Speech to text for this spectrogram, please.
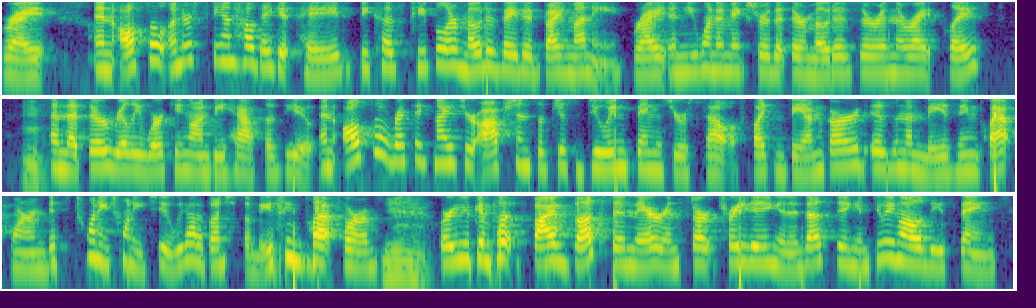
right? And also understand how they get paid because people are motivated by money, right? And you want to make sure that their motives are in the right place mm. and that they're really working on behalf of you. And also recognize your options of just doing things yourself. Like Vanguard is an amazing platform. It's 2022. We got a bunch of amazing platforms mm. where you can put 5 bucks in there and start trading and investing and doing all of these things.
